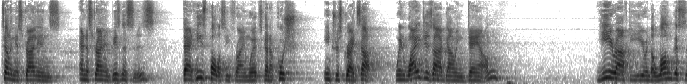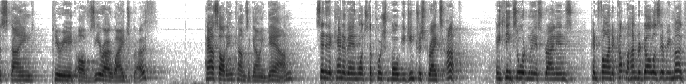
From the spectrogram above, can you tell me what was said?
telling Australians and Australian businesses that his policy framework is going to push interest rates up when wages are going down year after year in the longest sustained period of zero wage growth, household incomes are going down, Senator Canavan wants to push mortgage interest rates up. He thinks ordinary Australians can find a couple of hundred dollars every month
